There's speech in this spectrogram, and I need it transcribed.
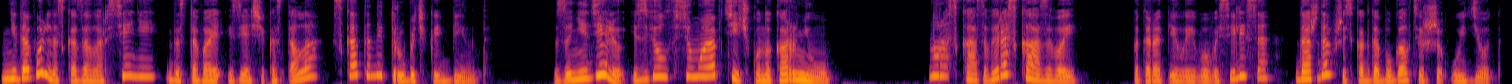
Недовольно сказал Арсений, доставая из ящика стола скатанный трубочкой бинт. За неделю извел всю мою аптечку на корню. «Ну, рассказывай, рассказывай!» — поторопила его Василиса, дождавшись, когда бухгалтерша уйдет.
